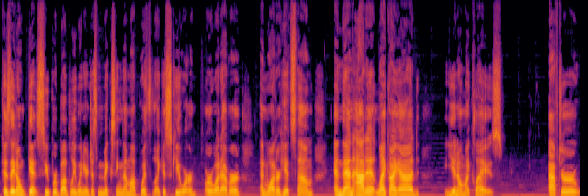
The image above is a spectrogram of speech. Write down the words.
because they don't get super bubbly when you're just mixing them up with like a skewer or whatever and water hits them and then add it like I add you know my clays. After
